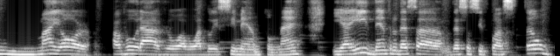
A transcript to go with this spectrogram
maior, favorável ao adoecimento, né? E aí dentro dessa, dessa situação,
